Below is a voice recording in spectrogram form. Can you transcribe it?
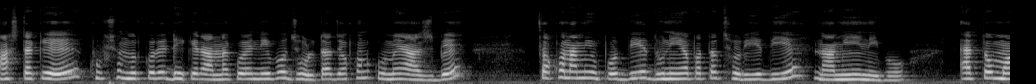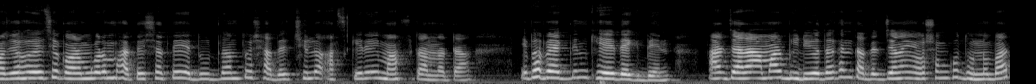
মাছটাকে খুব সুন্দর করে ঢেকে রান্না করে নেব। ঝোলটা যখন কমে আসবে, তখন আমি উপর দিয়ে ধনিয়া পাতা ছড়িয়ে দিয়ে নামিয়ে নিব। এত মজা হয়েছে গরম গরম ভাতের সাথে দুর্দান্ত স্বাদের ছিল আজকের এই মাছ রান্নাটা। এভাবে একদিন খেয়ে দেখবেন। আর যারা আমার ভিডিও দেখেন, তাদের জানাই অসংখ্য ধন্যবাদ।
